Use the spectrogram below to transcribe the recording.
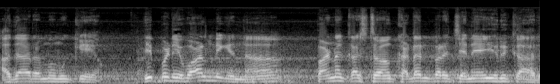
அதான் ரொம்ப முக்கியம். இப்படி வாழ்ந்தீங்கன்னா பண கஷ்டம் கடன் பிரச்சனையே இருக்காது.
